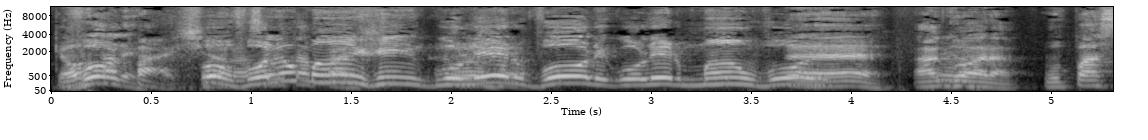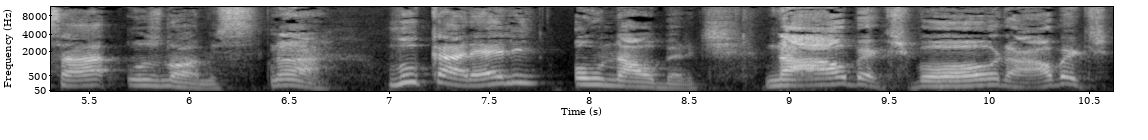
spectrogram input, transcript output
Que é vôlei. outra parte. Pô, vôlei eu manjo, hein? Goleiro, vôlei, goleiro, mão, vôlei. É, agora, é. vou passar os nomes. Ah. Lucarelli ou Naubert? Naubert, bom, Naubert.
